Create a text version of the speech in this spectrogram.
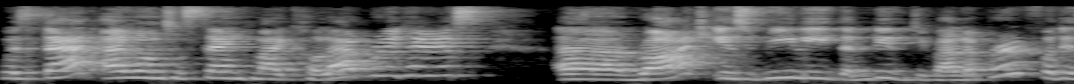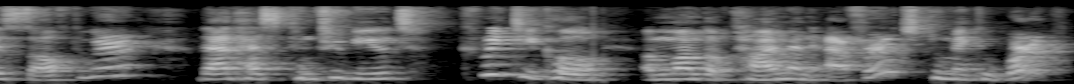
with that, I want to thank my collaborators. Uh, Raj is really the lead developer for this software. that has contributed critical amount of time and effort to make it work.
